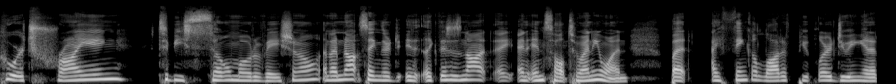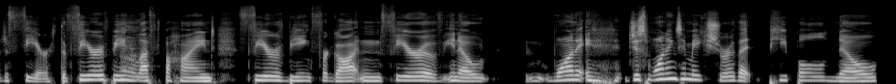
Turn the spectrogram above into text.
who are trying to be so motivational, and I'm not saying they're like this is not a, an insult to anyone, but I think a lot of people are doing it out of fear. The fear of being left behind, fear of being forgotten, fear of, you know, wanting just wanting to make sure that people know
